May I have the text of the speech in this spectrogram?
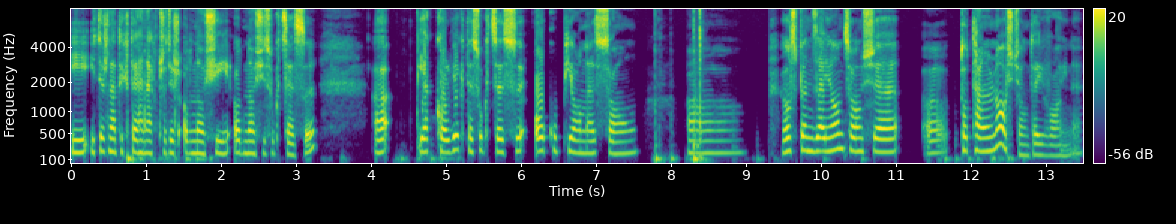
i, i też na tych terenach przecież odnosi, odnosi sukcesy. A jakkolwiek te sukcesy okupione są rozpędzającą się totalnością tej wojny.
